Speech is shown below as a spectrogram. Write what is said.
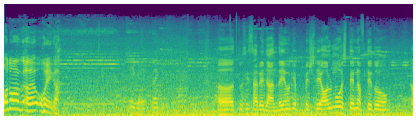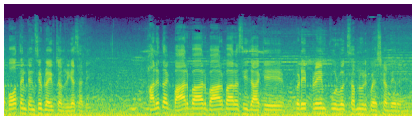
ਉਦੋਂ ਹੋਏਗਾ। ਅ, ਤੁਸੀਂ ਸਾਰੇ ਜਾਣਦੇ ਹੋ ਕਿ ਪਿਛਲੇ ਆਲਮੋਸਟ 3 ਹਫ਼ਤੇ ਤੋਂ ਤਾਂ ਬਹੁਤ ਇੰਟੈਂਸਿਵ ਡਰਾਈਵ ਚੱਲ ਰਹੀ ਹੈ ਸਾਡੀ। ਹਾਲੇ ਤੱਕ ਬਾਰ-ਬਾਰ ਬਾਰ-ਬਾਰ ਅਸੀਂ ਜਾ ਕੇ ਬੜੇ ਪ੍ਰੇਮ ਪੂਰਵਕ ਸਭ ਨੂੰ ਰਿਕੁਐਸਟ ਕਰਦੇ ਰਹੇ ਹਾਂ।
